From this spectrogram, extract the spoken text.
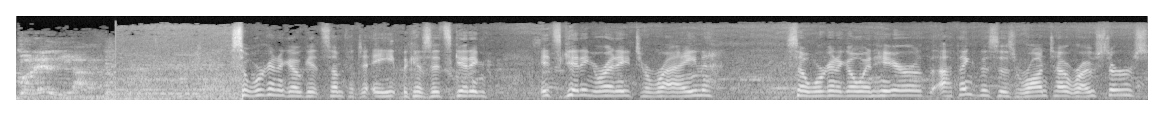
Corellia. So we're gonna go get something to eat because it's getting it's getting ready to rain. So we're gonna go in here. I think this is Ronto Roasters.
